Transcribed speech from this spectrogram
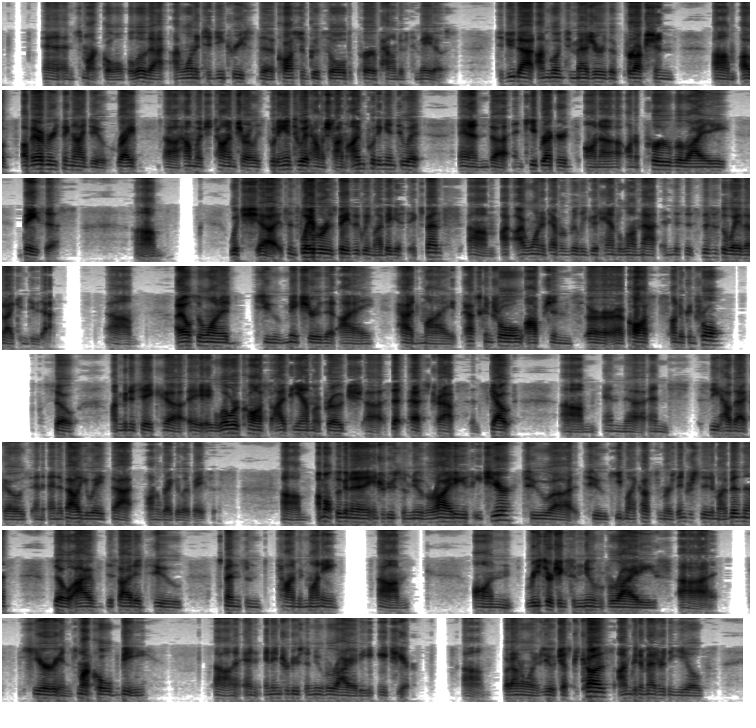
and, and, SMART goal below that, I wanted to decrease the cost of goods sold per pound of tomatoes. To do that, I'm going to measure the production um, of, of everything I do, right? Uh, how much time Charlie's putting into it, how much time I'm putting into it, and, uh, and keep records on a, on a per variety basis. Um, which, uh, since labor is basically my biggest expense, um, I, I, wanted to have a really good handle on that, and this is this is the way that I can do that. Um, I also wanted to make sure that I had my pest control options or uh, costs under control. So I'm going to take uh, a, a, lower cost IPM approach, uh, set pest traps and scout, um, and uh, and see how that goes and, and evaluate that on a regular basis. Um, I'm also going to introduce some new varieties each year to, uh, to keep my customers interested in my business. So I've decided to spend some time and money um, on researching some new varieties uh, here in SMART goal B uh, and, and, introduce a new variety each year. Um, but I don't want to do it just because. I'm going to measure the yields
